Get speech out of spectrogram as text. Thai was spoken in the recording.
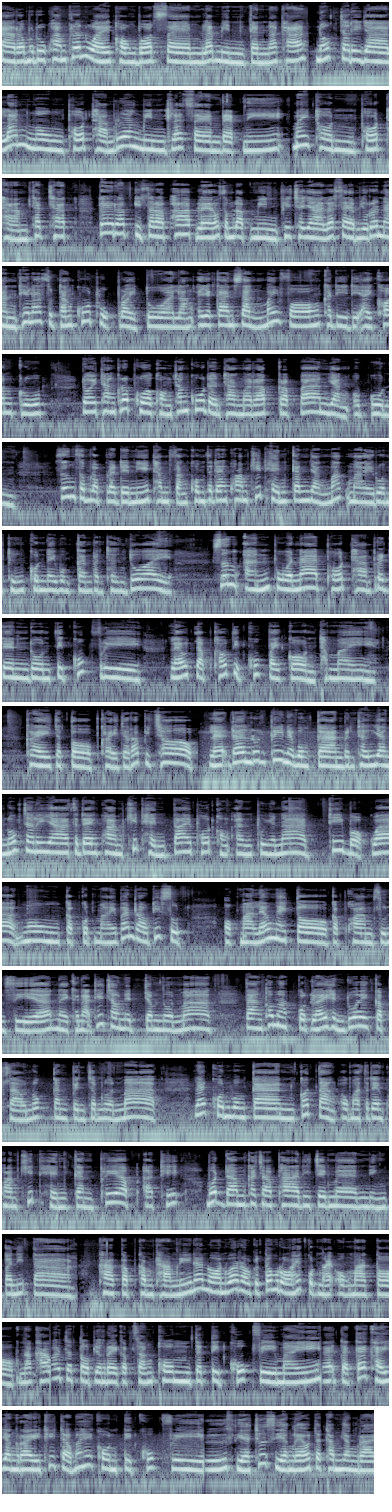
ค่ะ เรามาดูความเคลื่อนไหวของบอสแซมและมินกันนะคะ นกจริยาลั่นงง โพสถามเรื่องมินและแซมแบบนี้ ไม่ทนโพสถามชัดๆ ได้รับอิสรภาพแล้วสำหรับมินพิชยาและแซมยุรนันที่ล่าสุดทั้งคู่ถูกปล่อยตัวหลังอายการสั่งไม่ฟ้องคดีดีไอคอนกรุ๊ปโดยทางครอบครัวของทั้งคู่เดินทางมารับกลับบ้านอย่างอบอุ่น ซึ่งสำหรับประเด็นนี้ทำสังคมแสดงความคิดเห็นกันอย่างมากมายรวมถึงคนในวงการบันเทิงด้วย ซึ่งอันภูวนาถโพสต์ถามประเด็นโดนติดคุกฟรี แล้วจับเขาติดคุกไปก่อนทำไม ใครจะตอบใครจะรับผิดชอบ และด้านรุ่นพี่ในวงการบันเทิงอย่างนกจริยาแสดงความคิดเห็นใต้โพสต์ของอันภูวนาถที่บอกว่างงกับกฎหมายบ้านเราที่สุด ออกมาแล้วไงต่อกับความสูญเสียในขณะที่ชาวเน็ตจำนวนมาก ต่างเข้ามากดไลค์เห็นด้วยกับสาวนกกันเป็นจำนวนมาก และคนวงการก็ต่างออกมาแสดงความคิดเห็นกันเพียบอาทิ มดดำคชาพาดีเจแมนหนิงปณิตา ค่ะกับคำถามนี้แน่นอนว่าเราจะต้องรอให้กฎหมายออกมาตอบนะคะ ว่าจะตอบอย่างไรกับสังคมจะติดคุกฟรีไหมและจะแก้ไขอย่างไรที่จะไม่ให้คนติดคุกฟรี หรือเสียชื่อเสียงแล้วจะทำอย่างไร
